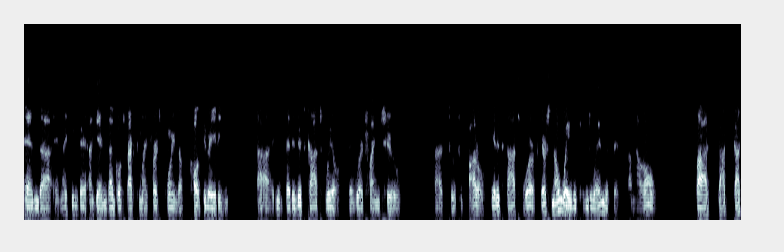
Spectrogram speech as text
And uh, and I think that again that goes back to my first point of cultivating uh, that it is God's will that we're trying to uh, to to follow. It is God's work. There's no way we can do any of it on our own, but God God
